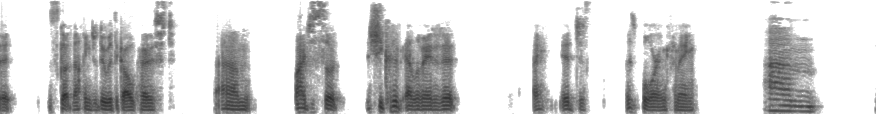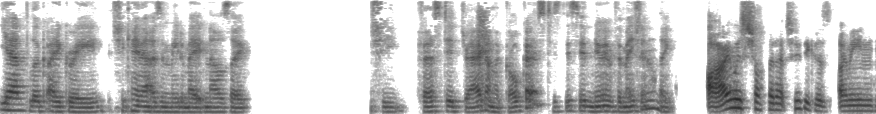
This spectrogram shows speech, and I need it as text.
but it's got nothing to do with the Gold Coast. Um, I just thought she could have elevated it. I, it just was boring for me. Um, yeah, look, I agree. She came out as a meter maid, and I was like, she first did drag on the Gold Coast. Is this new information? Like, I was shocked by that too because, I mean,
